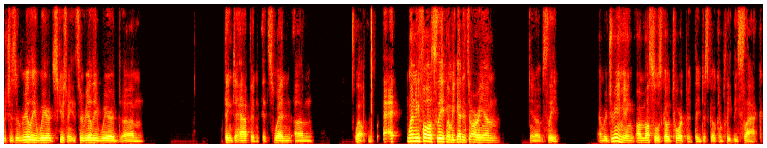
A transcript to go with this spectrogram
which is a really weird. Excuse me. It's a really weird um, thing to happen. It's when, um, well, when we fall asleep and we get into REM, you know, sleep, and we're dreaming, our muscles go torpid. They just go completely slack.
